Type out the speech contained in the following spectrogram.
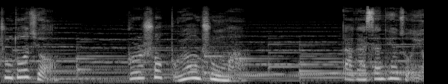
住多久？不是说不用住吗？”大概三天左右，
